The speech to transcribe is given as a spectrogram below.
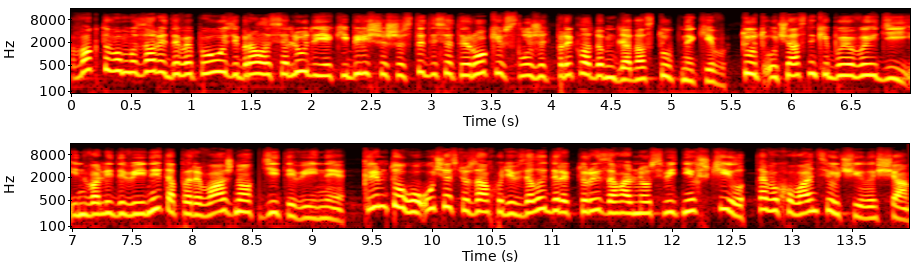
В актовому залі ДВПУ зібралися люди, які більше 60 років служать прикладом для наступників. Тут учасники бойових дій, інваліди війни та переважно діти війни. Крім того, участь у заході взяли директори загальноосвітніх шкіл та вихованці училища.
